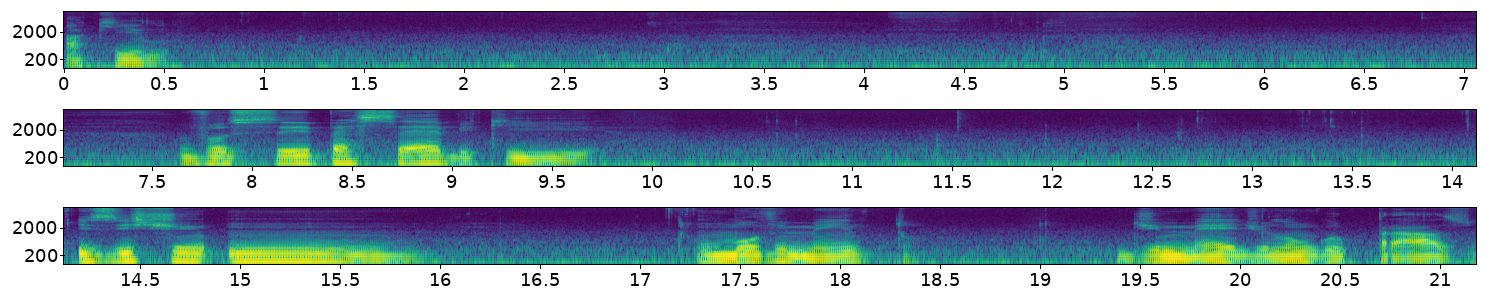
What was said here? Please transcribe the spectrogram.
aquilo você percebe que existe um, um movimento de médio e longo prazo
